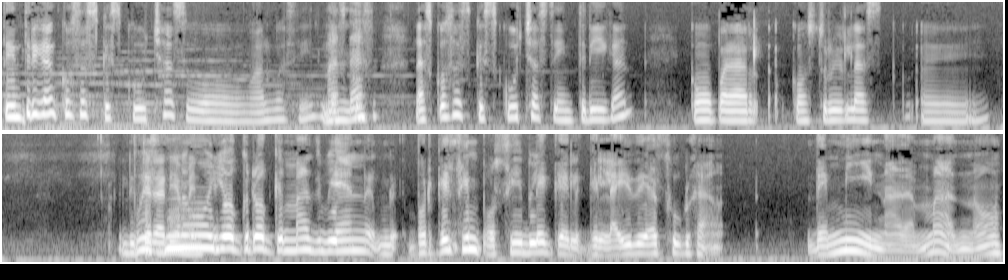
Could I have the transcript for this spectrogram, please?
¿Te intrigan cosas que escuchas o algo así? Las, cosas, las cosas que escuchas te intrigan como para construirlas eh, literariamente. Pues no, yo creo que más bien, porque es imposible que, que la idea surja de mí nada más, ¿no?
